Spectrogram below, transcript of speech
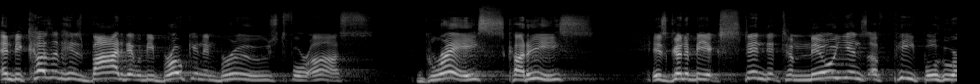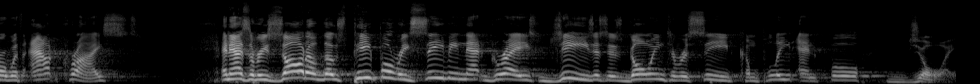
And because of his body that would be broken and bruised for us, grace, charis, is going to be extended to millions of people who are without Christ. And as a result of those people receiving that grace, Jesus is going to receive complete and full joy.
